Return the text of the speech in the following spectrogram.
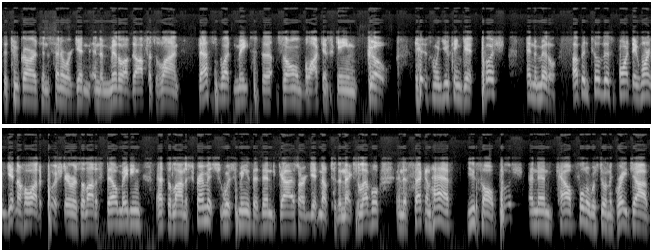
the two guards in the center were getting in the middle of the offensive line. That's what makes the zone blocking scheme go. Is when you can get push in the middle. Up until this point, they weren't getting a whole lot of push. There was a lot of stalemating at the line of scrimmage, which means that then guys aren't getting up to the next level. In the second half, you saw push, and then Kyle Fuller was doing a great job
